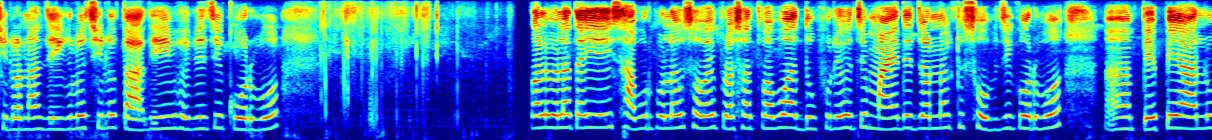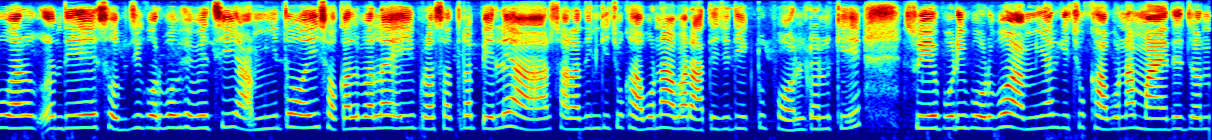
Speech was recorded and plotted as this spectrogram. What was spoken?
ছিল না। যেইগুলো ছিল তা দিয়েই ভেবেছি করব। সকালবেলা তাই এই সাবুর পোলাও সবাই প্রসাদ পাবো আর দুপুরে হচ্ছে মায়েদের জন্য একটু সবজি করব। পেঁপে, আলু আর দিয়ে সবজি করব ভেবেছি। আমি তো এই সকালবেলা এই প্রসাদটা পেলে আর সারাদিন কিছু খাব না। আবার রাতে যদি একটু ফল টল খেয়ে শুয়ে পড়ি পড়ব, আমি আর কিছু খাব না। মায়েদের জন্য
